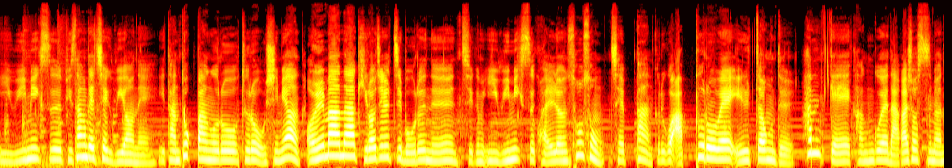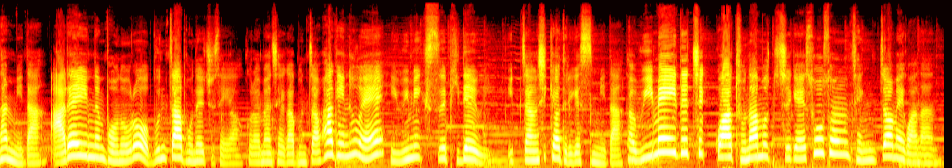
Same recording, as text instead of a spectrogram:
이 위믹스 비상대책위원회 이 단톡방으로 들어오시면 얼마나 길어질지 모르는 지금 이 위믹스 관련 소송, 재판 그리고 앞으로의 일정 들 함께 강구해 나가셨으면 합니다. 아래에 있는 번호로 문자 보내주세요. 그러면 제가 문자 확인 후에 이 위믹스 비대위 입장시켜 드리겠습니다. 자, 위메이드 측과 두나무 측의 소송 쟁점에 관한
